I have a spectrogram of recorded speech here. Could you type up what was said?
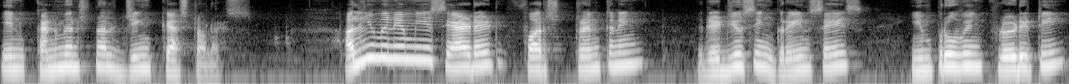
in conventional zinc cast alloys. Aluminum is added for strengthening, reducing grain size, improving fluidity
